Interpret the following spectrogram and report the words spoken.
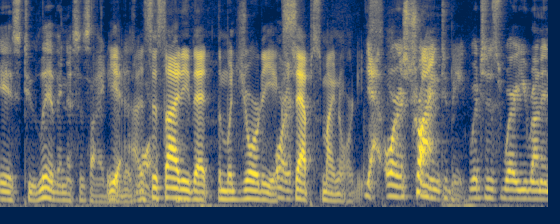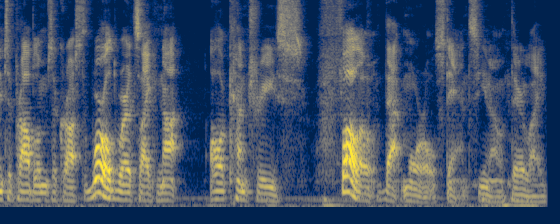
is to live in a society. yeah, that is a society that the majority Or- accepts minorities. Yeah, or is trying to be, which is where you run into problems across the world where it's like not all countries follow that moral stance. You know, they're like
